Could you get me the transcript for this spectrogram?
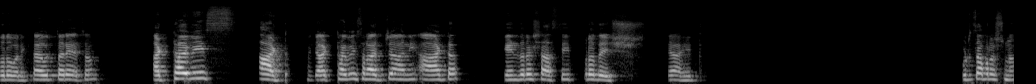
बरोबर आहे. काय उत्तर आहे याचं? अठ्ठावीस आठ म्हणजे अठ्ठावीस राज्य आणि आठ केंद्रशासित प्रदेश हे आहेत. पुढचा प्रश्न.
